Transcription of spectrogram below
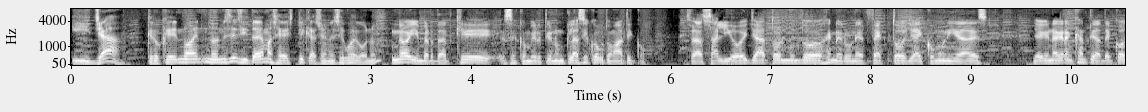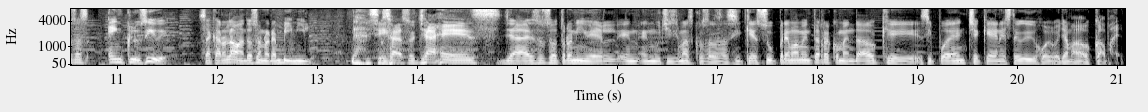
y ya. Creo que no, no necesita demasiada explicación ese juego, ¿no? No, y en verdad que se convirtió en un clásico automático. O sea, salió y ya todo el mundo generó un efecto, ya hay comunidades, ya hay una gran cantidad de cosas, e inclusive sacaron la banda sonora en vinilo. Sí. O sea, eso ya es, ya eso es otro nivel en, en muchísimas cosas. Así que es supremamente recomendado que si pueden chequeen este videojuego llamado Cuphead.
